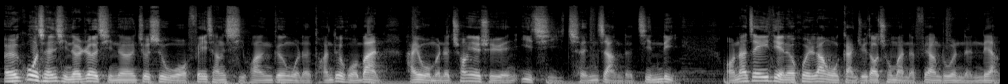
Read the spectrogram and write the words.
而过程型的热情呢，就是我非常喜欢跟我的团队伙伴，还有我们的创业学员一起成长的经历。哦，那这一点呢，会让我感觉到充满了非常多的能量。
